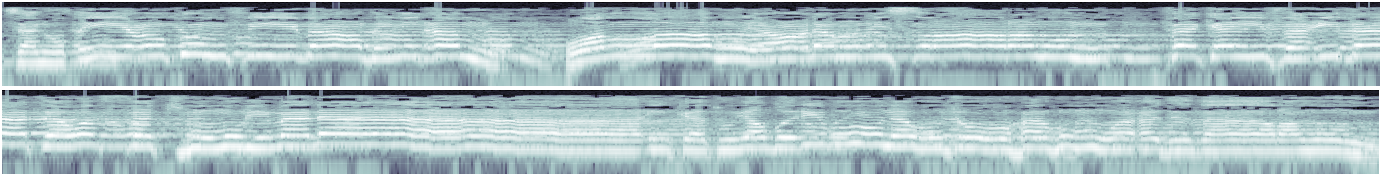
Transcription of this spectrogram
سنطيعكم في بعض الأمر. والله يعلم إسرارهم. فكيف إذا توفتهم الملائكة يضربون وجوههم وأدبارهم؟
